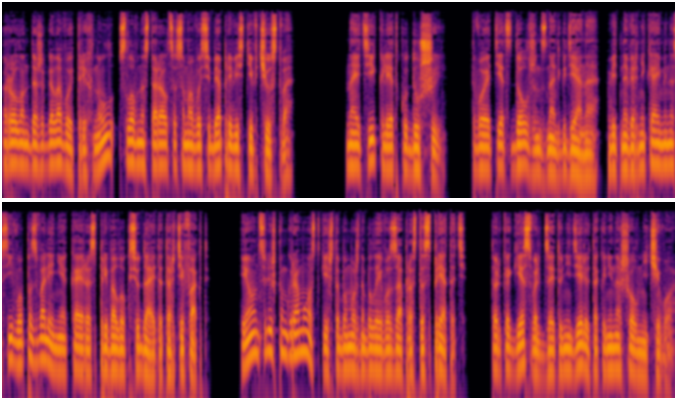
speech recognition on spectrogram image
Роланд даже головой тряхнул, словно старался самого себя привести в чувство. «Найти клетку души. Твой отец должен знать, где она, ведь наверняка именно с его позволения Кайрос приволок сюда этот артефакт. И он слишком громоздкий, чтобы можно было его запросто спрятать. Только Гесвальд за эту неделю так и не нашел ничего.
